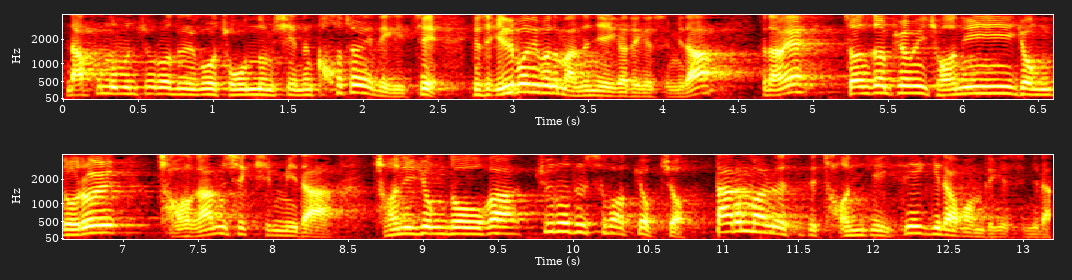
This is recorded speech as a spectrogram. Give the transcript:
나쁜 놈은 줄어들고 좋은 놈 C는 커져야 되겠지. 그래서 1번, 2번은 맞는 얘기가 되겠습니다. 그 다음에 전선 표면 전위 경도를 저감시킵니다. 전위 경도가 줄어들 수밖에 없죠. 다른 말로 했을 때 전개의 세기라고 하면 되겠습니다.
